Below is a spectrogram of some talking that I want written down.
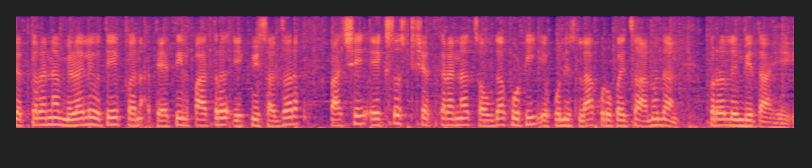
शेतकऱ्यांना मिळाले होते पण त्यातील पात्र एकवीस हजार पाचशे एकसष्ट शेतकऱ्यांना चौदा कोटी एकोणीस लाख रुपयाचं अनुदान प्रलंबित आहे.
